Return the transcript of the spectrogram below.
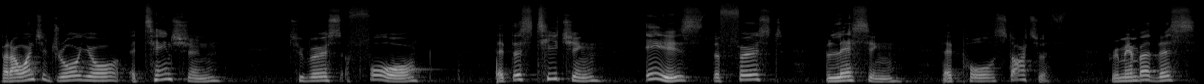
but I want to draw your attention to verse 4 that this teaching is the first blessing that Paul starts with. Remember, this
